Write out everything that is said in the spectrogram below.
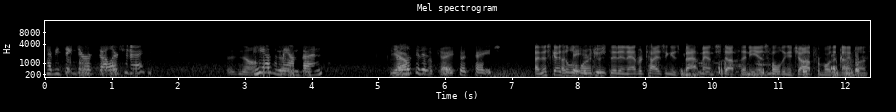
Have you seen Derek Zeller today? Uh, No. He has a man bun. Go Yeah. look at his okay. Facebook page. And this guy's a little more is he- interested in advertising his Batman stuff than he is holding a job for more than nine months.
